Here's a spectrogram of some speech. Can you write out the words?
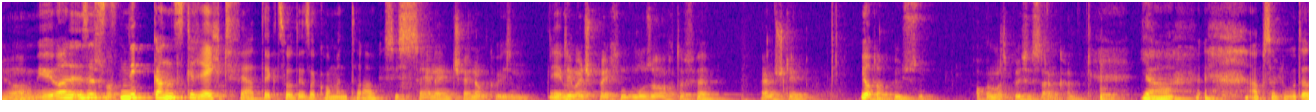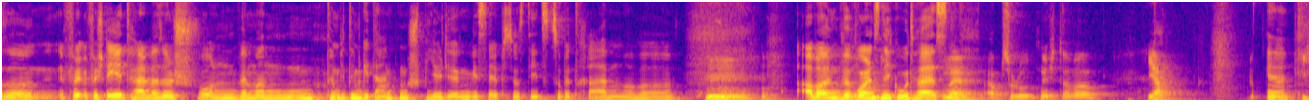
Ja, so, ja, es das ist war- nicht ganz gerechtfertigt, so dieser Kommentar. es ist seine Entscheidung gewesen. Dementsprechend muss er auch dafür einstehen. Ja. Oder büßen. Auch wenn man es böse sagen kann. Ja, äh, absolut. Also ich ver verstehe teilweise schon, wenn man mit dem Gedanken spielt, irgendwie Selbstjustiz zu betreiben, aber, aber wir wollen es nicht gutheißen. Nein, absolut nicht, aber ja, Ja. ich,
